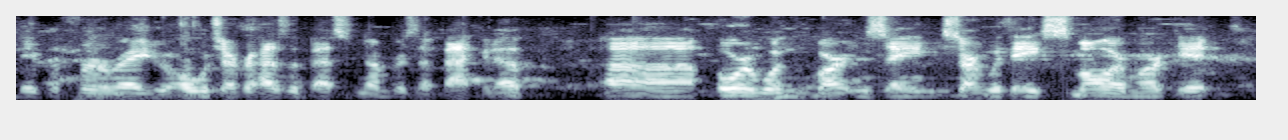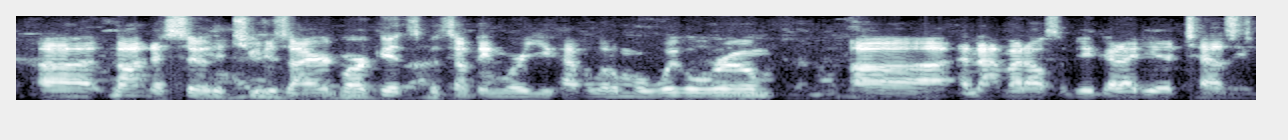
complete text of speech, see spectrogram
they prefer, right, or whichever has the best numbers that back it up. Uh, or what Martin's saying, start with a smaller market, uh, not necessarily the two desired markets, but something where you have a little more wiggle room, uh, and that might also be a good idea to test.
